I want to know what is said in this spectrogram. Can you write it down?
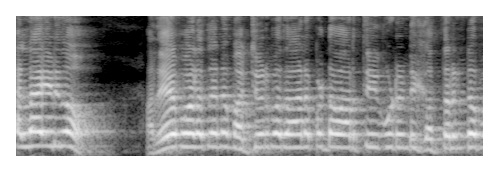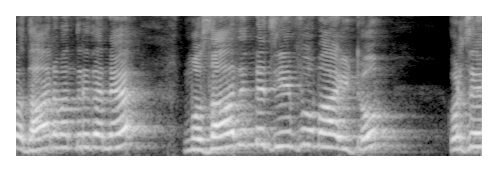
അല്ലായിരുന്നോ? അതേപോലെ തന്നെ മറ്റൊരു പ്രധാനപ്പെട്ട വാർത്തയും കൂടെ ഉണ്ട്. ഖത്തറിന്റെ പ്രധാനമന്ത്രി തന്നെ മൊസാദിന്റെ ചീഫുമായിട്ടും കുറച്ച്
